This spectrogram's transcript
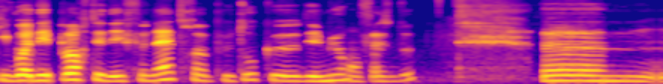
qui voient des portes et des fenêtres plutôt que des murs en face d'eux. Euh,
